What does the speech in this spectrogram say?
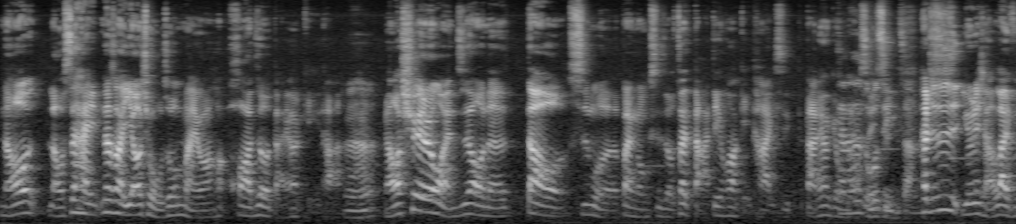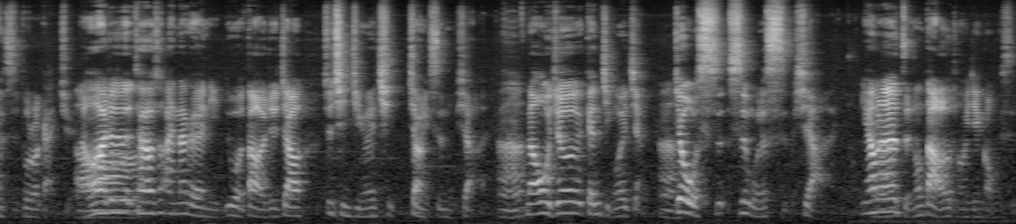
然后老师还那时候还要求我说买完花花之后打电话给他，嗯哼，然后确认完之后呢，到师母的办公室之后再打电话给他一次，打电话给我看他们老师一次多紧张。他就是有点想要 live 直播的感觉，哦。然后他就是他就说，哎，那个你如果到了就叫就请警卫请叫你师母下来，嗯哼，然后我就跟警卫讲，嗯就我师师母就死不下来，因为他们那整栋大楼都同一间公司，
